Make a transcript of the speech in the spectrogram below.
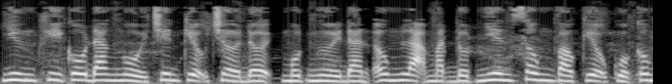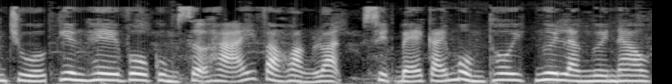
nhưng khi cô đang ngồi trên kiệu chờ đợi, một người đàn ông lạ mặt đột nhiên xông vào kiệu của công chúa, Giêng Hê vô cùng sợ hãi và hoảng loạn, suýt bé cái mồm thôi, ngươi là người nào?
